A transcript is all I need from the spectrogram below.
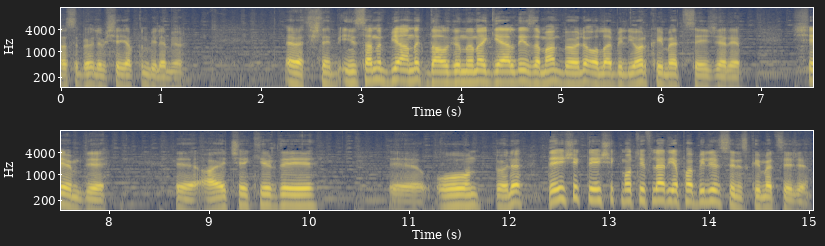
nasıl böyle bir şey yaptım bilemiyorum. Evet işte insanın bir anlık dalgınlığına geldiği zaman böyle olabiliyor kıymetli seyircilerim. Şimdi e, ay çekirdeği, e, un böyle değişik değişik motifler yapabilirsiniz kıymetli seyircilerim.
